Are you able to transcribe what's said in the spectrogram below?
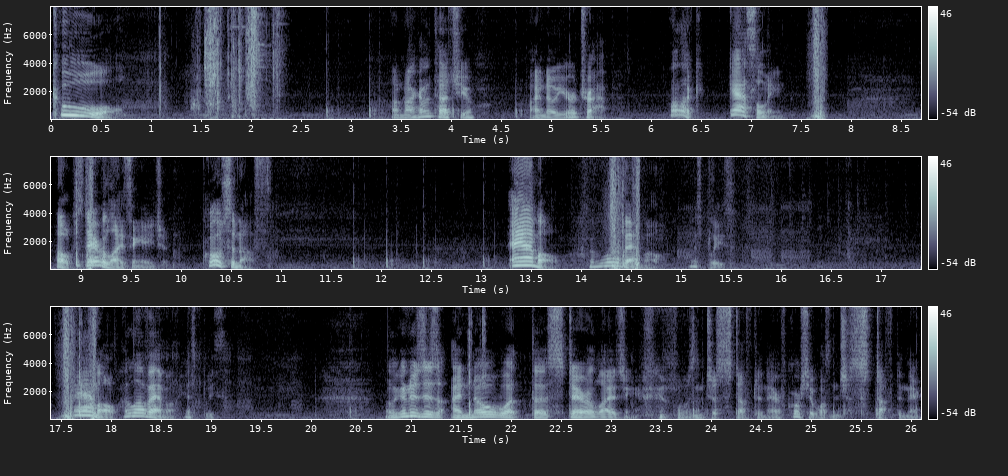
Cool. I'm not going to touch you. I know you're a trap. Oh, look. Gasoline. Oh, sterilizing agent. Close enough. Ammo. I love ammo. Yes, please. Ammo. I love ammo. Yes, please. Well, the good news is I know what the sterilizing... it wasn't just stuffed in there. Of course it wasn't just stuffed in there.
